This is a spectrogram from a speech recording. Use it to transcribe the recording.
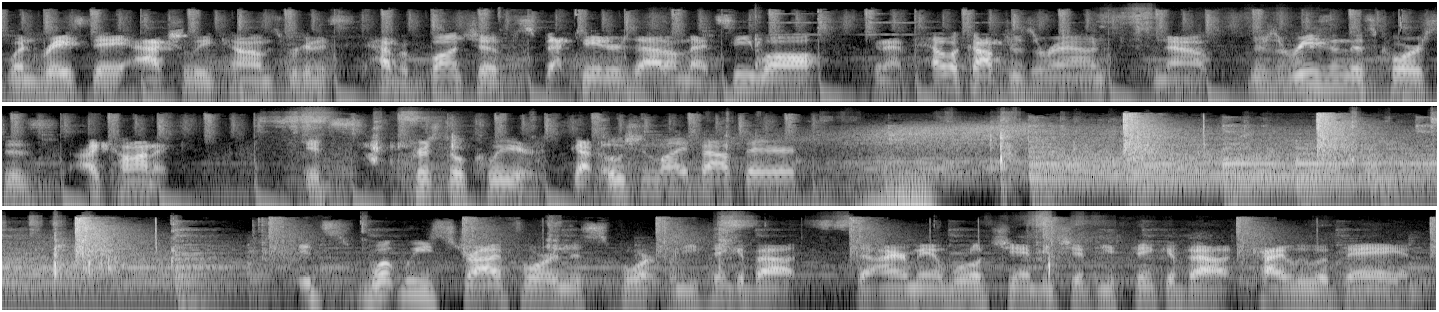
when race day actually comes. We're going to have a bunch of spectators out on that seawall. Going to have helicopters around. Now, there's a reason this course is iconic. It's crystal clear. It's got ocean life out there. It's what we strive for in this sport. When you think about the Ironman World Championship, you think about Kailua Bay and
